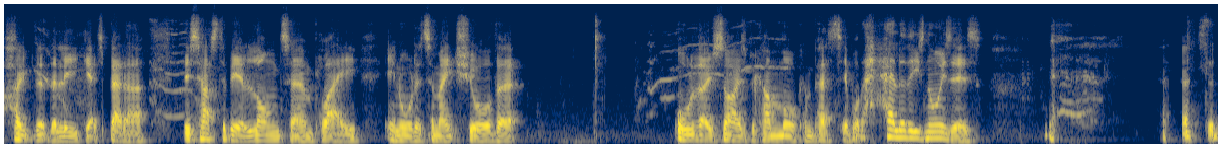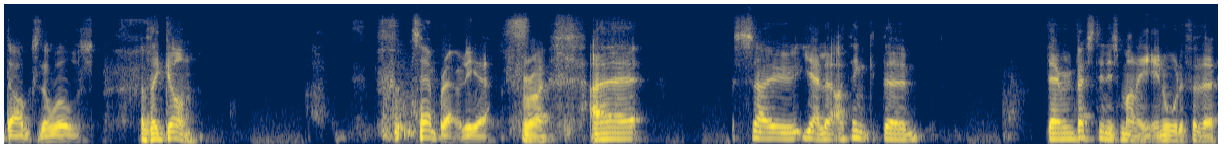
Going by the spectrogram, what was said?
hope that the league gets better. This has to be a long-term play in order to make sure that all of those sides become more competitive. What the hell are these noises it's the dogs, the wolves. have they gone? Temporarily, yeah. right. Uh, so yeah look i think the they're investing this money in order for the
